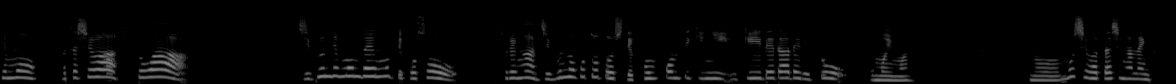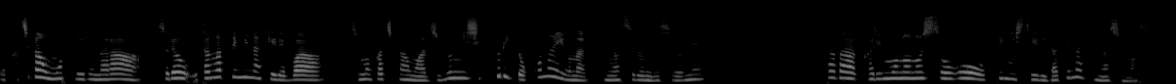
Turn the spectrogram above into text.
でも私は人は自分で問題を持ってこそそれが自分のこととして根本的に受け入れられると思います。のもし私が何か価値観を持っているならそれを疑ってみなければその価値観は自分にしっくりと来ないような気がするんですよね。ただ借り物の思想を手にしているだけな気がします。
